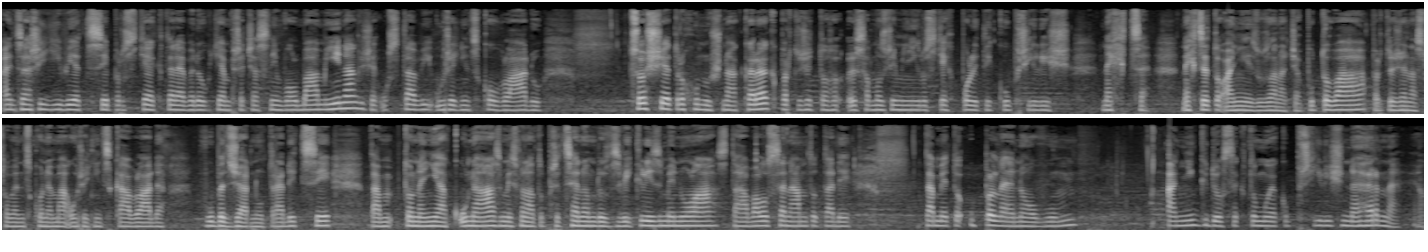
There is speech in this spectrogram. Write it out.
ať zařídí věci, prostě, které vedou k těm předčasným volbám, jinak, že ustaví úřednickou vládu což je trochu nuž na krk, protože to samozřejmě nikdo z těch politiků příliš nechce. Nechce to ani Zuzana Čaputová, protože na Slovensku nemá úřednická vláda vůbec žádnou tradici. Tam to není jak u nás, my jsme na to přece jenom dost zvyklí z minula, stávalo se nám to tady. Tam je to úplné novum, a nikdo se k tomu jako příliš nehrne jo,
